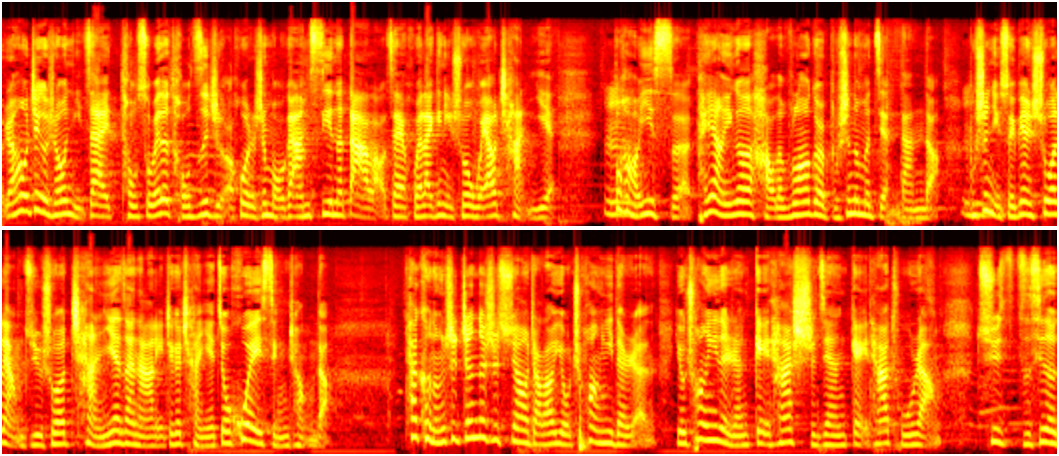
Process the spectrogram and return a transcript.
然后这个时候，你在投所谓的投资者或者是某个 MCN 的大佬再回来跟你说我要产业，不好意思，培养一个好的 vlogger 不是那么简单的，不是你随便说两句说产业在哪里，这个产业就会形成的。他可能是真的是需要找到有创意的人，有创意的人给他时间，给他土壤，去仔细的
